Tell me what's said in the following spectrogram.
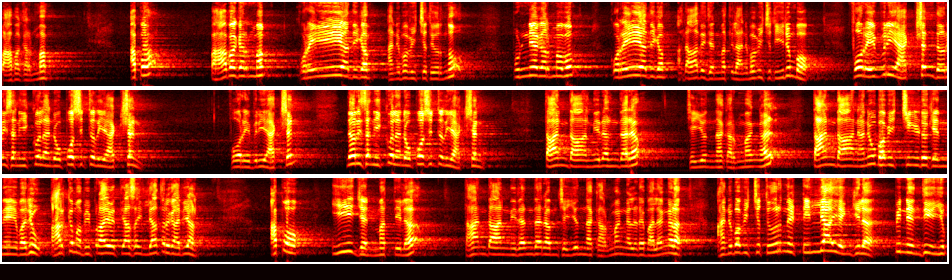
പാപകർമ്മം. അപ്പോൾ പാപകർമ്മം കുറേയധികം അനുഭവിച്ചു തീർന്നു. പുണ്യകർമ്മവും കുറേയധികം അതാത് ജന്മത്തിൽ അനുഭവിച്ചു തീരുമ്പോൾ for every action there is an equal and opposite reaction for every action there is an equal and opposite reaction താൻ താൻ നിരന്തരം ചെയ്യുന്ന കർമ്മങ്ങൾ താൻ താൻ അനുഭവിച്ചിടുകെന്നേ വരൂ. ആർക്കും അഭിപ്രായ വ്യത്യാസം ഇല്ലാത്തൊരു കാര്യമാണ്. അപ്പോൾ ഈ ജന്മത്തിൽ താൻ താൻ നിരന്തരം ചെയ്യുന്ന കർമ്മങ്ങളുടെ ഫലങ്ങൾ അനുഭവിച്ചു തീർന്നിട്ടില്ല എങ്കിൽ പിന്നെ എന്തു ചെയ്യും?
